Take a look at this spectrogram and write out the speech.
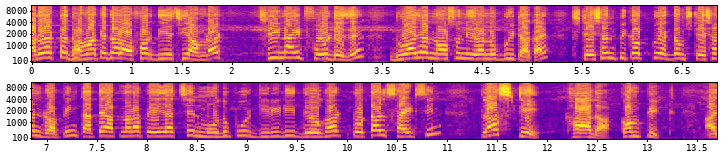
আরও একটা ধামাকেদার অফার দিয়েছি আমরা, থ্রি নাইট, ফোর ডেজের দু হাজার নশো নিরানব্বই টাকায়। স্টেশন পিক আপ টু একদম স্টেশন ড্রপিং তাতে আপনারা পেয়ে যাচ্ছেন Madhupur, Giridih, Deoghar total sightseeing plus stay খাওয়া দাওয়া কমপ্লিট আর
